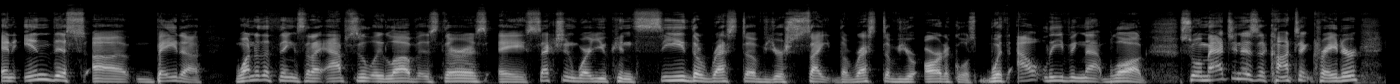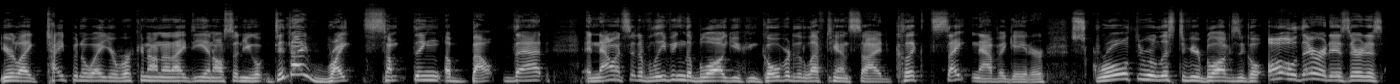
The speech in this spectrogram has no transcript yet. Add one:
and in this uh, beta. One of the things that I absolutely love is there is a section where you can see the rest of your site, the rest of your articles without leaving that blog. So imagine as a content creator, you're like typing away, you're working on an idea, and all of a sudden you go, Didn't I write something about that? And now instead of leaving the blog, you can go over to the left hand side, click Site Navigator, scroll through a list of your blogs, and go, Oh, there it is, there it is.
